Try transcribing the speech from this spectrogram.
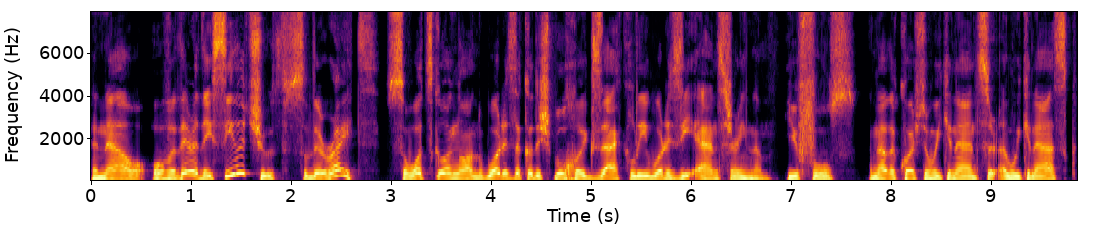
And now over there they see the truth, so they're right. So what's Goyim on? What is the Kadosh Baruch Hu exactly? What is he answering them? You fools. Another question we can answer, uh, we can ask.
